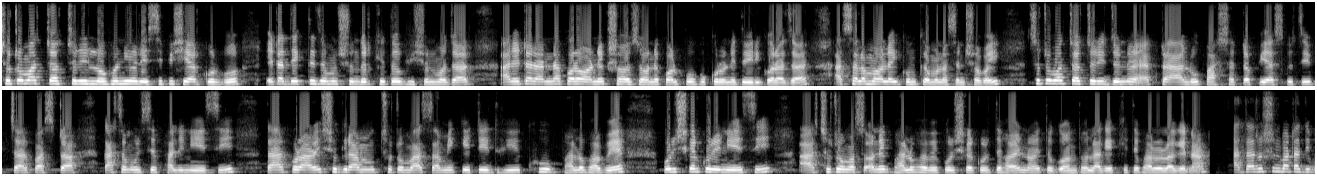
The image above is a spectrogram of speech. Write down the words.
ছোট মাছ চচ্চড়ির লোভনীয় রেসিপি শেয়ার করব। এটা দেখতে যেমন সুন্দর, খেতেও ভীষণ মজার। আর এটা রান্না করা অনেক সহজ, অনেক অল্প উপকরণে তৈরি করা যায়। আসসালামু আলাইকুম, কেমন আছেন সবাই? ছোট মাছ চচ্চড়ির জন্য একটা আলু পাঁচ সাতটা পেঁয়াজ কুচি চার পাঁচটা কাঁচামরিচের ফালি নিয়েছি। তারপর আড়াইশো গ্রাম ছোট মাছ আমি কেটে ধুয়ে খুব ভালোভাবে পরিষ্কার করে নিয়েছি। আর ছোট মাছ অনেক ভালোভাবে পরিষ্কার করতে হয়, নয়তো গন্ধ লাগে, খেতে ভালো লাগে না। আদা, রসুন বাটা দিব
